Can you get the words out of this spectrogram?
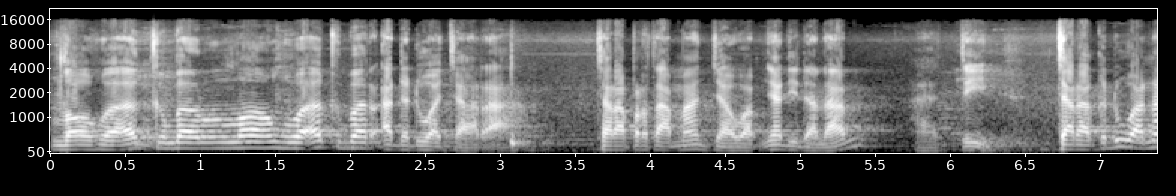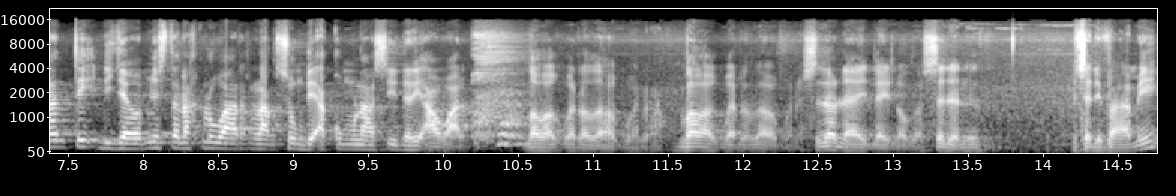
Allahu akbar Allahu akbar. Ada dua cara. Cara pertama jawabnya di dalam hati Cara kedua nanti dijawabnya setelah keluar langsung diakumulasi dari awal. Allahu akbar Allahu akbar. Allahu akbar Allahu akbar. Sudah la ilaha illallah. Sudah bisa dipahami?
